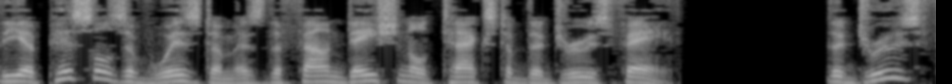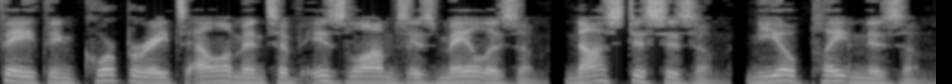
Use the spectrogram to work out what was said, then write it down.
The Epistles of Wisdom is the foundational text of the Druze faith. The Druze faith incorporates elements of Islam's Ismailism, Gnosticism, Neoplatonism,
